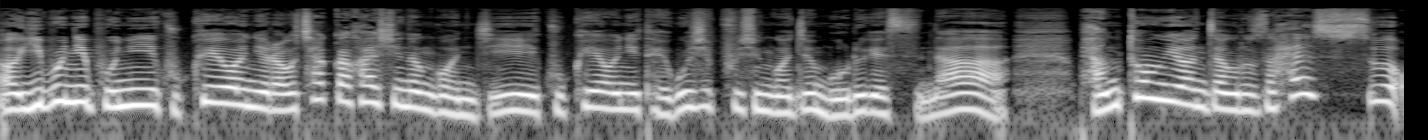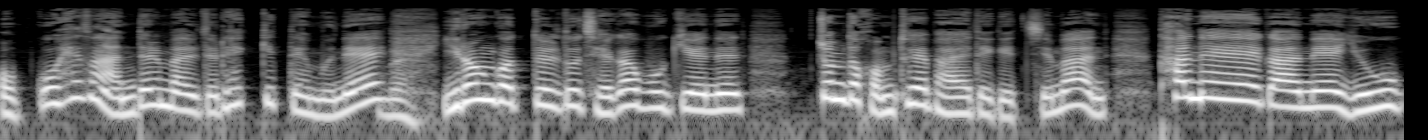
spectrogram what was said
어, 이분이 본인이 국회의원이라고 착각하시는 건지 국회의원이 되고 싶으신 건지는 모르겠으나 방통위원장으로서 할 수 없고 해선 안 될 말들을 했기 때문에 네. 이런 것들도 제가 보기에는 좀 더 검토해 봐야 되겠지만 탄핵 안의 요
